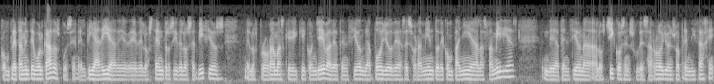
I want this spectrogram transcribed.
completamente volcados pues en el día a día de, de- de los centros y de los servicios, de los programas que, que conlleva de atención, de apoyo, de asesoramiento, de compañía a las familias, de atención a, a los chicos en su desarrollo, en su aprendizaje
